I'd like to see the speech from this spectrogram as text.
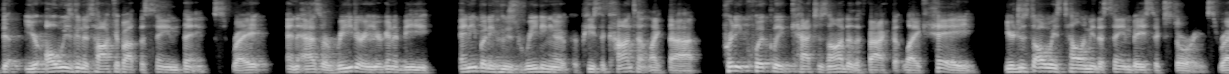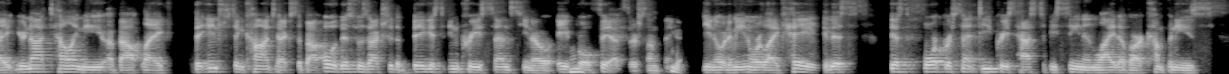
that you're always going to talk about the same things, right? And as a reader, you're going to be anybody who's reading a, a piece of content like that pretty quickly catches on to the fact that, like, hey, you're just always telling me the same basic stories, right? You're not telling me about like the interesting context about, oh, this was actually the biggest increase since, you know, mm-hmm. April 5th or something. Yeah. You know what I mean? Or like, hey, this this 4% decrease has to be seen in light of our company's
